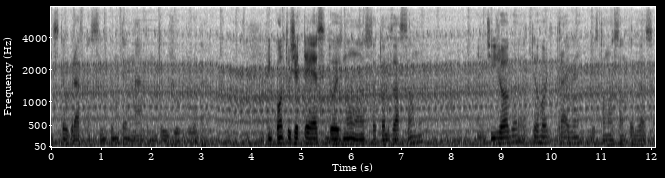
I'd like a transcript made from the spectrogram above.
Antes ter o gráfico assim que não ter nada, não ter o jogo para jogar. Enquanto o GTS 2 não lança atualização, né? A gente joga Terror de Drive, né? Eles estão lançando atualização.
